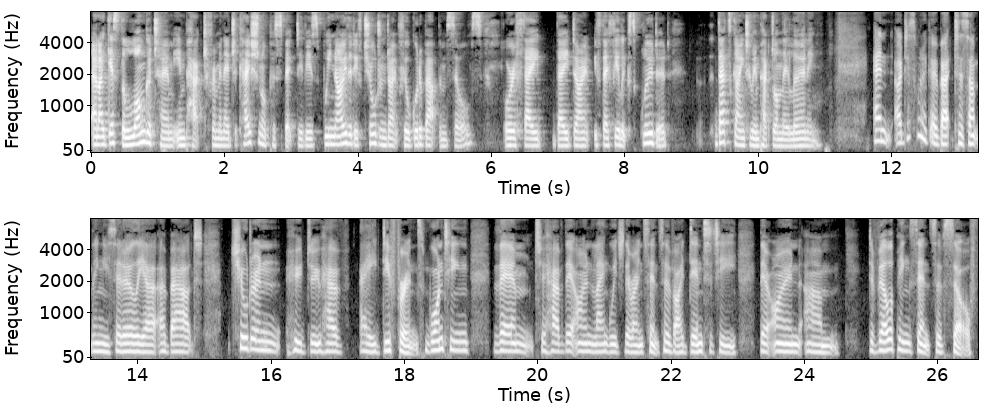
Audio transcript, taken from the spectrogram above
And I guess the longer term impact from an educational perspective is we know that if children don't feel good about themselves or if they, they don't, if they feel excluded, that's going to impact on their learning. And I just want to go back to something you said earlier about children who do have a difference, wanting them to have their own language, their own sense of identity, their own um, developing sense of self.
